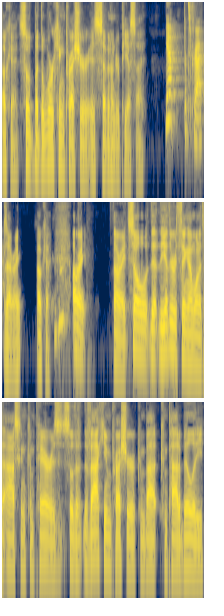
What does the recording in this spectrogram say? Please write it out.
Okay, so but the working pressure is 700 psi. Yep, that's correct. Is that right? Okay. Mm-hmm. All right. All right. So the the other thing I wanted to ask and compare is so the, the vacuum pressure combat compatibility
